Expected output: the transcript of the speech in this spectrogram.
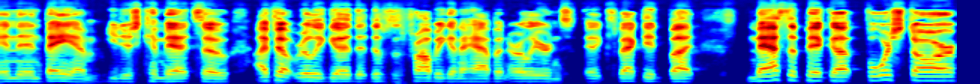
and then bam, you just commit. So I felt really good that this was probably going to happen earlier than expected, but massive pickup, four star,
